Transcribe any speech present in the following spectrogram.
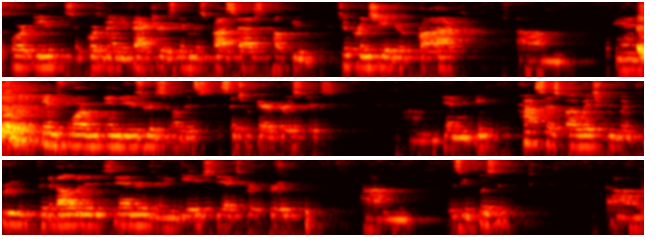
support you, support manufacturers in this process, help you differentiate your product, um, and inform end users of its essential characteristics. Um, again, we think the process by which we went through the development of these standards and engaged the expert group um, is inclusive. Uh,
